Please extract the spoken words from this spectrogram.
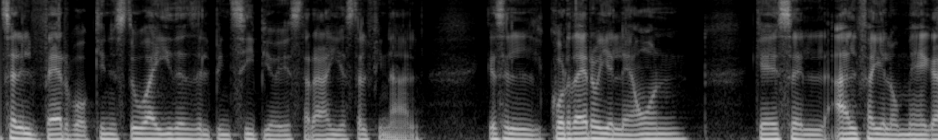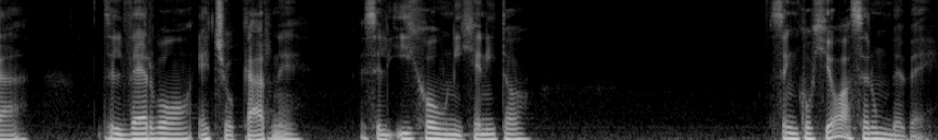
ser el verbo, quien estuvo ahí desde el principio y estará ahí hasta el final, que es el cordero y el león, que es el alfa y el omega, es el verbo hecho carne, es el hijo unigénito. Se encogió a ser un bebé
